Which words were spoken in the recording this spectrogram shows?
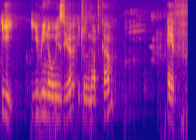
E, E we know is here, it will not come. F,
